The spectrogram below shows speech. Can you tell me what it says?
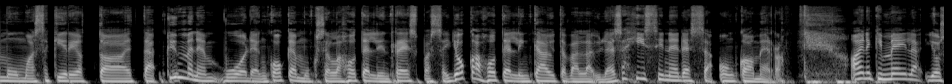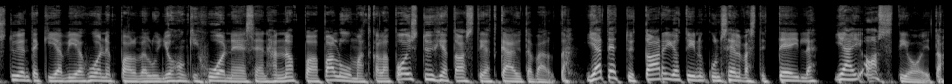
muun muassa kirjoittaa, että kymmenen vuoden kokemuksella hotellin respassa joka hotellin käytävällä yleensä hissin edessä on kamera. Ainakin meillä, jos työntekijä vie huonepalvelun johonkin huoneeseen, hän nappaa paluumatkalla pois tyhjät astiat käytävältä. Jätetty tarjotin, kun selvästi teille jäi astioita.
